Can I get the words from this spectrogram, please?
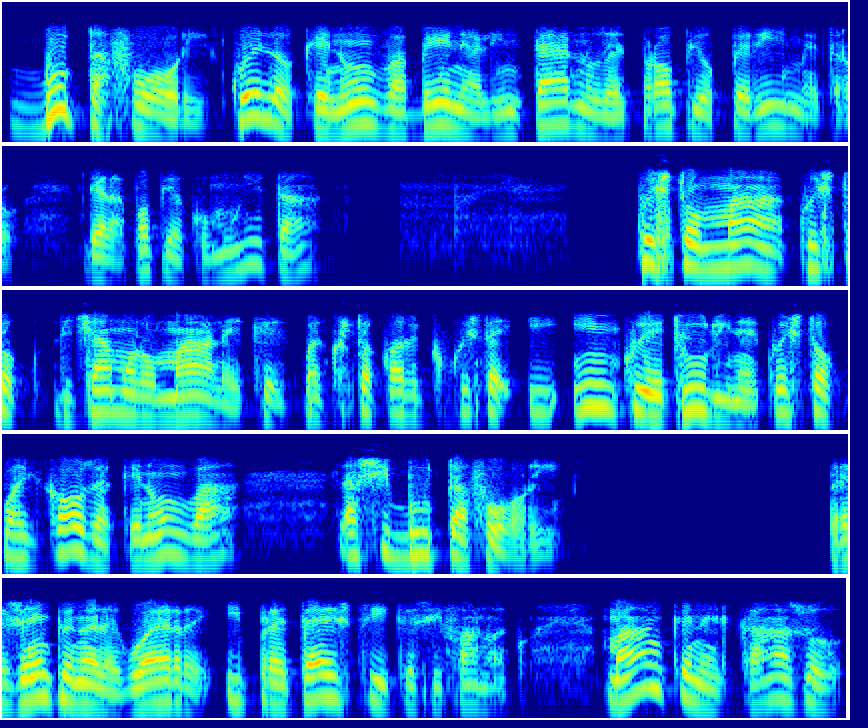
butta fuori quello che non va bene all'interno del proprio perimetro, della propria comunità, questo, ma, questo diciamolo male, che, questa, questa inquietudine, questo qualcosa che non va, la si butta fuori. Per esempio nelle guerre, i pretesti che si fanno, ecco. ma anche nel caso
